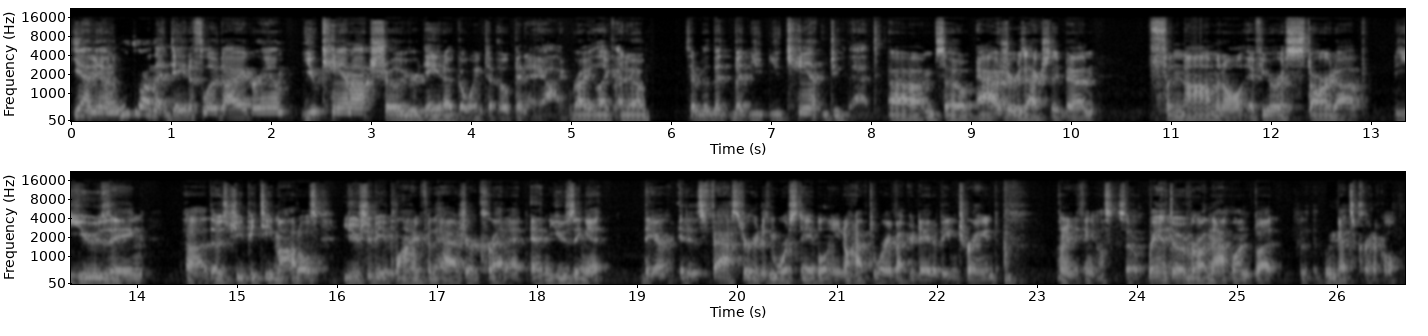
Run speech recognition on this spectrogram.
Yeah, man, when you draw that data flow diagram, you cannot show your data going to OpenAI, right? Like right. I know, but but you, you can't do that. Um, so Azure has actually been phenomenal. If you're a startup using uh, those GPT models, you should be applying for the Azure credit and using it there. It is faster, it is more stable, and you don't have to worry about your data being trained on anything else. So rant over on that one, but I think that's critical.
